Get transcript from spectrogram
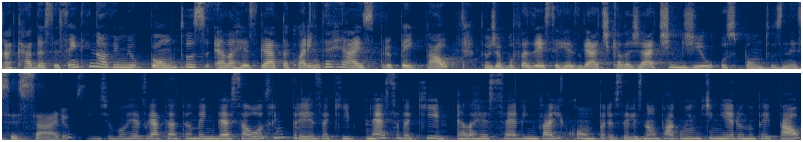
a cada 69 mil pontos, ela resgata 40 reais para o PayPal. Então já vou fazer esse resgate que ela já atingiu os pontos necessários. Gente, eu vou resgatar também dessa outra empresa aqui. Nessa daqui, ela recebe em Vale Compras. Eles não pagam em dinheiro no PayPal,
